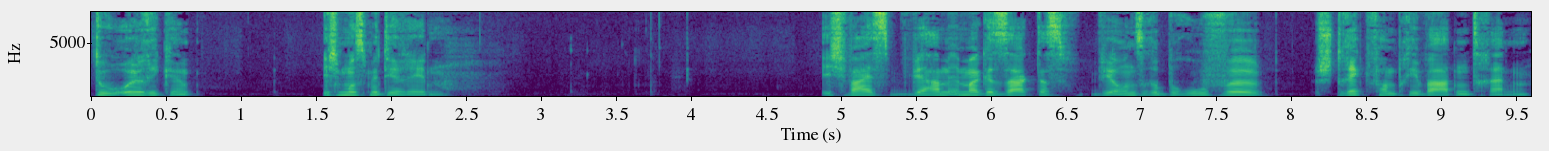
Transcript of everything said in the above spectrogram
Du, Ulrike, ich muss mit dir reden. Ich weiß, wir haben immer gesagt, dass wir unsere Berufe strikt vom Privaten trennen.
